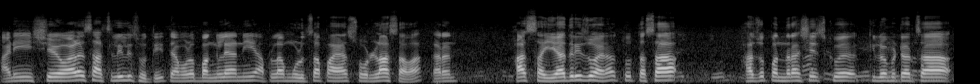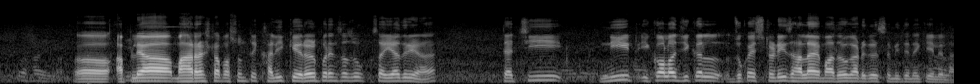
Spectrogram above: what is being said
आणि शेवाळं साचलेलीच होती त्यामुळं बंगल्यानी आपला मूळचा पाया सोडला असावा. कारण हा सह्याद्री जो आहे ना तो तसा हा जो पंधराशे स्क्वेअर किलोमीटरचा आपल्या महाराष्ट्रापासून ते खाली केरळपर्यंतचा जो सह्याद्री आहे ना त्याची नीट इकॉलॉजिकल जो काही स्टडी झाला आहे माधव गाडगळ समितीने केलेला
